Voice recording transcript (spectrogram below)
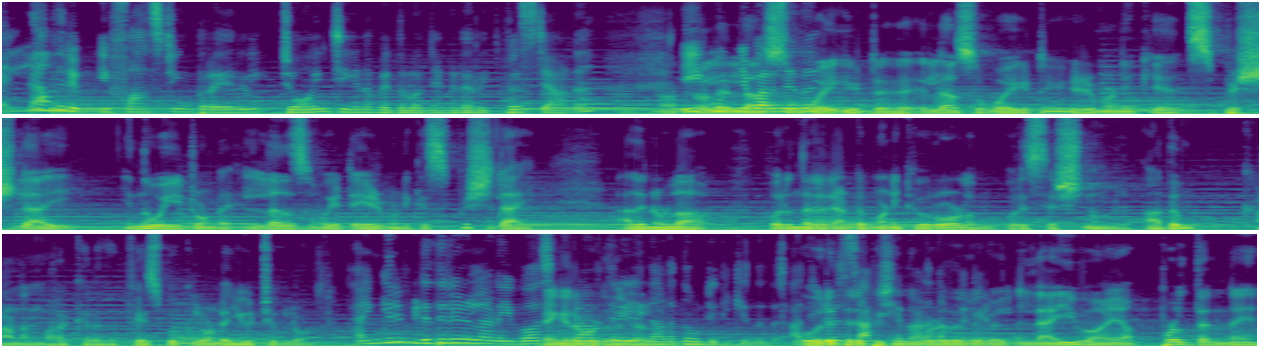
എല്ലാവരും ഈ ഫാസ്റ്റിംഗ് പ്രയറിൽ ജോയിൻ ചെയ്യണം എന്നുള്ളത് ഞങ്ങളുടെ റിക്വസ്റ്റ് ആണ്. ഈ കുഞ്ഞു പറഞ്ഞത് വൈകിട്ട് എല്ലാ ദിവസവും വൈകിട്ട് ഏഴ് മണിക്ക് സ്പെഷ്യലായി ഇന്ന് വൈകിട്ടുണ്ട് എല്ലാ ദിവസവും വൈകിട്ട് ഏഴ് മണിക്ക് സ്പെഷ്യലായി അതിനുള്ള ഒരു നില രണ്ട് മണിക്കൂറോളം ഒരു സെഷനുണ്ട് അതും കാണാൻ മറക്കരുത്. ഫേസ്ബുക്കിലുണ്ട് യൂട്യൂബിലുണ്ട് ഭയങ്കര വിടുതലുകളാണ്. നടന്നുകൊണ്ടിരിക്കുന്നത്. ഒരു വിടുതലുകൾ. ലൈവായി അപ്പോൾ തന്നെ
